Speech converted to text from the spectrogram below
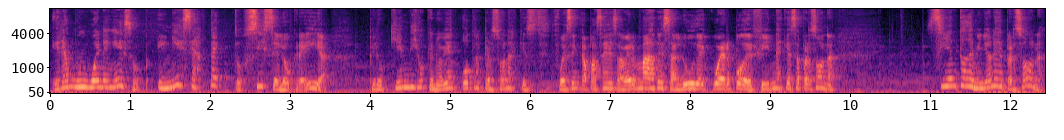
era muy buena en eso. En ese aspecto sí se lo creía. Pero ¿quién dijo que no habían otras personas que fuesen capaces de saber más de salud, de cuerpo, de fitness que esa persona? cientos de millones de personas.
